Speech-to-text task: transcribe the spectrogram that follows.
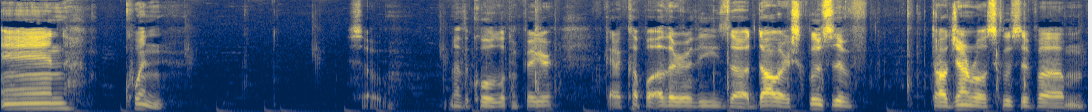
And Quinn. So Another cool looking figure. Got a couple other of these uh, dollar exclusive, Dollar General exclusive um,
